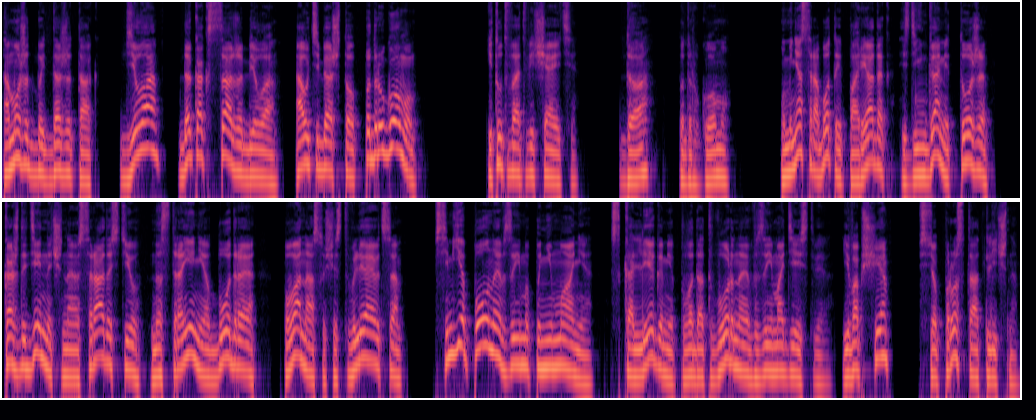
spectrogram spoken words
А может быть даже так «дела? Да как сажа бела. А у тебя что, по-другому?» И тут вы отвечаете «да, по-другому». У меня с работой порядок, с деньгами тоже. Каждый день начинаю с радостью, настроение бодрое, планы осуществляются, в семье полное взаимопонимание, с коллегами плодотворное взаимодействие. И вообще, все просто отлично.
